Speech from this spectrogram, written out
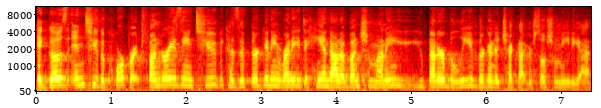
it goes into the corporate fundraising too, because if they're getting ready to hand out a bunch of money, you better believe they're going to check out your social media.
